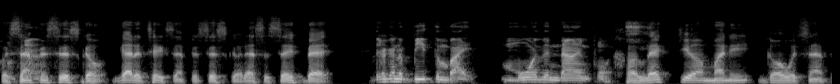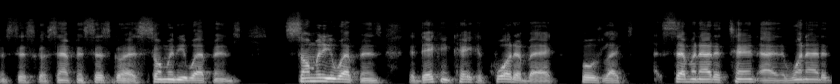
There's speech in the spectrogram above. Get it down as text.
But okay. San Francisco, got to take San Francisco. That's a safe bet. They're going to beat them by more than nine points. Collect your money, go with San Francisco. San Francisco has so many weapons. so many weapons that they can take a quarterback who's like seven out of ten, uh, one out of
